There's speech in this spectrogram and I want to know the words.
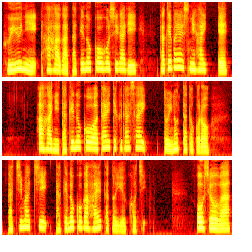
冬に母が竹の子を欲しがり竹林に入って母に竹の子を与えてくださいと祈ったところたちまち竹の子が生えたという故事。王将は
